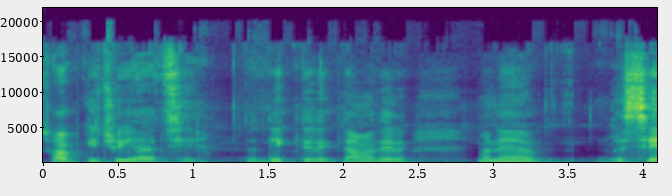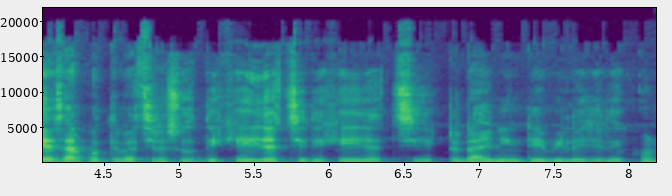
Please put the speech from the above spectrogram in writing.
সব কিছুই আছে। তো দেখতে দেখতে আমাদের মানে শেষ আর করতে পারছি না, শুধু দেখেই যাচ্ছি দেখেই যাচ্ছি। একটা ডাইনিং টেবিল এই যে দেখুন,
